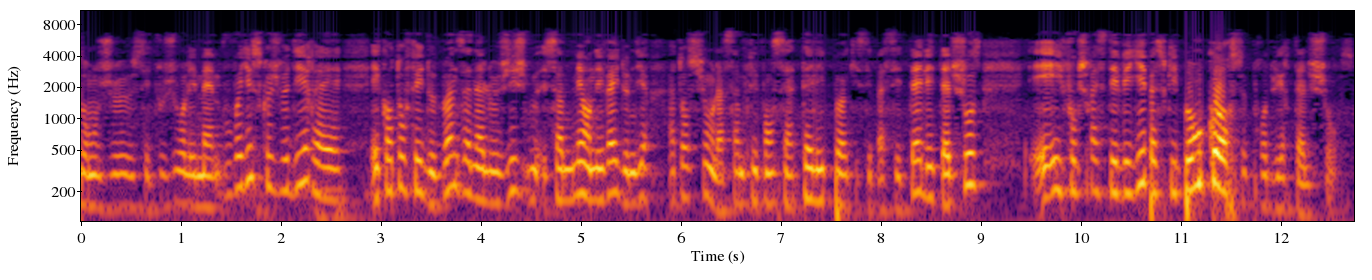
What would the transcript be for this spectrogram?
enjeux, c'est toujours les mêmes. Vous voyez ce que je veux dire? Et, quand on fait de bonnes analogies, ça me met en éveil de me dire attention là, ça me fait penser à telle époque, il s'est passé telle et telle chose, et il faut que je reste éveillé parce qu'il peut encore se produire telle chose.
